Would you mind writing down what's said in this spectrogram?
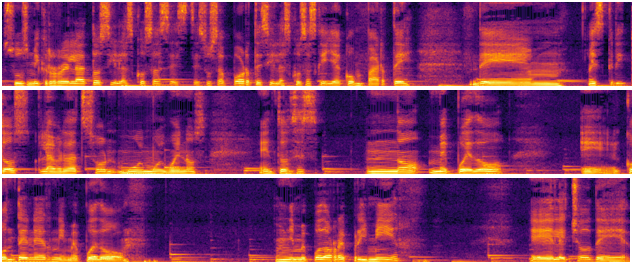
sus microrelatos y las cosas, este, sus aportes y las cosas que ella comparte de mm, escritos, la verdad son muy, muy buenos. Entonces, no me puedo eh, contener ni me puedo ni me puedo reprimir el hecho de,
